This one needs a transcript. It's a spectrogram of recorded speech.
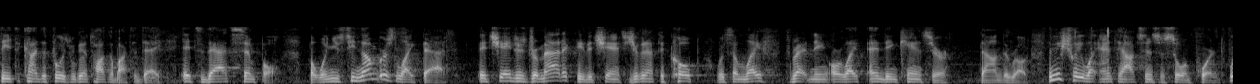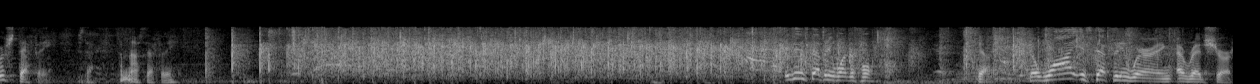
to eat the kinds of foods we're going to talk about today. It's that simple. But when you see numbers like that, it changes dramatically the chances you're going to have to cope with some life-threatening or life-ending cancer down the road. Let me show you why antioxidants are so important. Where's Stephanie? Ste- Come now, Stephanie. Isn't Stephanie wonderful? Yeah. Now, why is Stephanie wearing a red shirt?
